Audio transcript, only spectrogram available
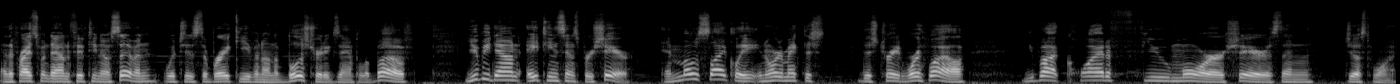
and the price went down to 1507, which is the break even on the bullish trade example above, you'd be down 18 cents per share. And most likely, in order to make this this trade worthwhile, you bought quite a few more shares than just one.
